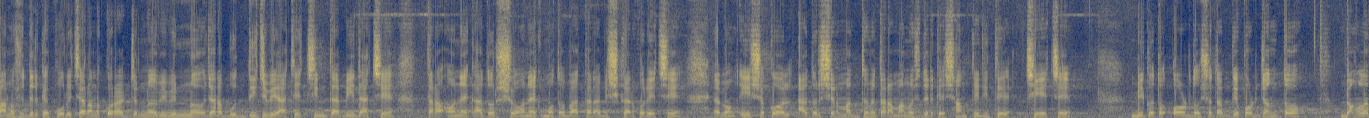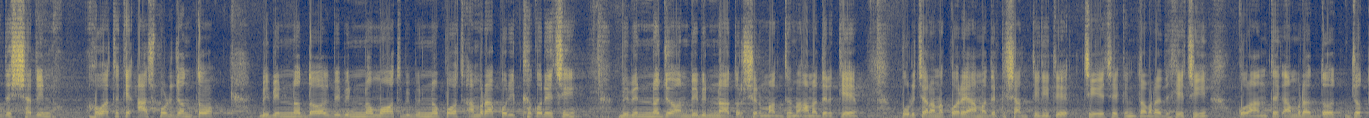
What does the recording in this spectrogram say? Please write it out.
মানুষদেরকে পরিচালনা করার জন্য বিভিন্ন যারা বুদ্ধিজীবী আছে, চিন্তাবিদ আছে, তারা অনেক আদর্শ, অনেক মতবাদ তারা আবিষ্কার করেছে এবং এই সকল আদর্শের মাধ্যমে তারা মানুষদেরকে শান্তি দিতে চেয়েছে। বিগত অর্ধ শতাব্দী পর্যন্ত বাংলাদেশ স্বাধীন হওয়া থেকে আজ পর্যন্ত বিভিন্ন দল, বিভিন্ন মত, বিভিন্ন পথ আমরা পরীক্ষা করেছি। বিভিন্ন জন বিভিন্ন আদর্শের মাধ্যমে আমাদেরকে পরিচালনা করে আমাদেরকে শান্তি দিতে চেয়েছে। কিন্তু আমরা দেখেছি, কোরআন থেকে আমরা যত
